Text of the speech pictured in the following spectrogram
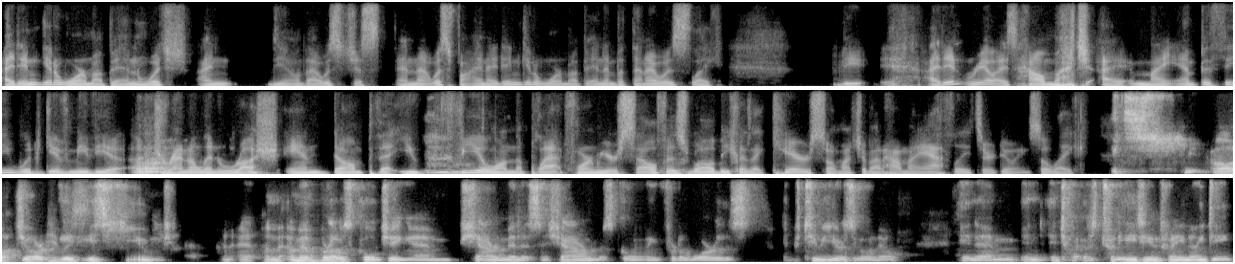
i didn't get a warm up in which i you know that was just and that was fine i didn't get a warm up in and but then i was like the i didn't realize how much i my empathy would give me the adrenaline rush and dump that you feel on the platform yourself as well because i care so much about how my athletes are doing. So like it's oh jordan it, was, it is huge. And I, I, remember i was coaching um, sharon millis and sharon was going for the worlds two years ago now in um in, in it was 2018 2019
